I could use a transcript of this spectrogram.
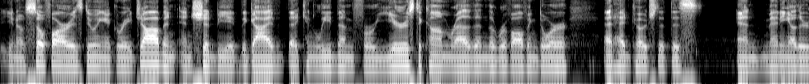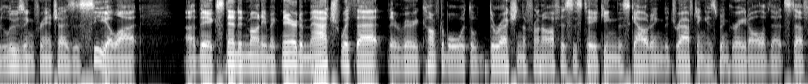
you know, so far is doing a great job and, and should be the guy that can lead them for years to come rather than the revolving door at head coach that this and many other losing franchises see a lot. Uh, they extended Monte McNair to match with that. They're very comfortable with the direction the front office is taking. The scouting, the drafting has been great, all of that stuff.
